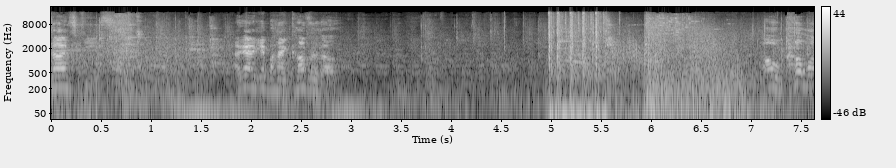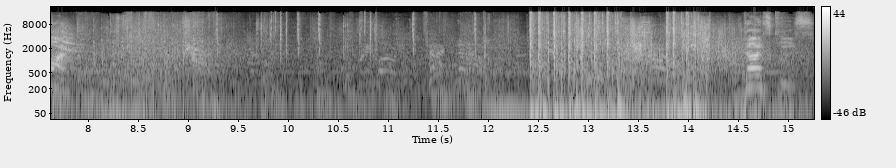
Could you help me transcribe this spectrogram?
Dunsky. I gotta get behind cover though. Come on. Dunskies.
